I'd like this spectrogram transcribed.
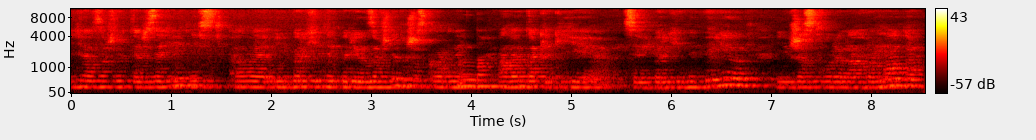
Я завжди теж за єдність, але і перехідний період завжди дуже складний. Да. Але так як є цей перехідний період, і вже створена громада,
